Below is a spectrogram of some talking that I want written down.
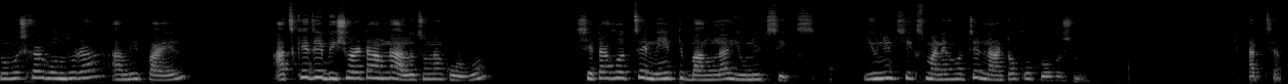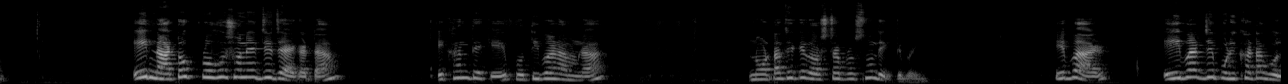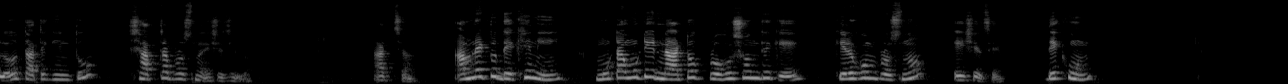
নমস্কার বন্ধুরা, আমি পায়েল। আজকে যে বিষয়টা আমরা আলোচনা করব, সেটা হচ্ছে NET Bangla unit six. Unit six মানে হচ্ছে নাটক ও প্রহসন। আচ্ছা এই নাটক প্রহসনের যে জায়গাটা, এখান থেকে প্রতিবার আমরা নটা থেকে দশটা প্রশ্ন দেখতে পাই। এবার, এইবার যে পরীক্ষাটা হলো, তাতে কিন্তু সাতটা প্রশ্ন এসেছিল। আচ্ছা আমরা একটু দেখে নিই মোটামুটি নাটক প্রহসন থেকে কীরকম প্রশ্ন এসেছে। দেখুন,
